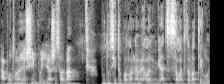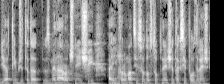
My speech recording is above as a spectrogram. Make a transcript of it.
a potom na ďalší deň bude ďalšia svadba? Budú si to podľa mňa veľa, viac selektovať tí ľudia tým, že teda sme náročnejší a uh-huh. informácie sú dostupnejšie, tak si pozrieš,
